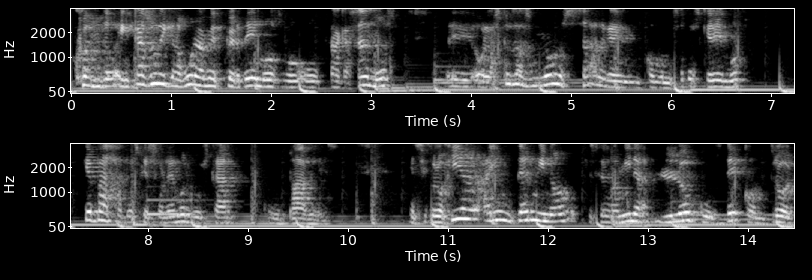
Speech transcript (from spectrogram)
cuando en caso de que alguna vez perdemos o, fracasamos eh, o las cosas no salgan como nosotros queremos, ¿qué pasa? Pues que solemos buscar culpables. En psicología hay un término que se denomina locus de control,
